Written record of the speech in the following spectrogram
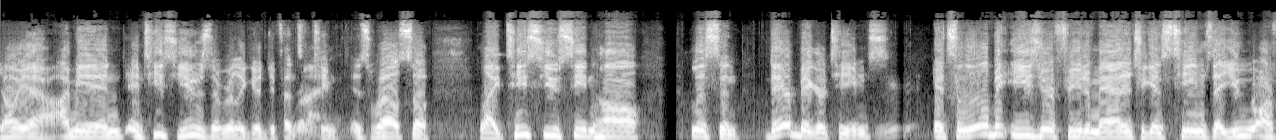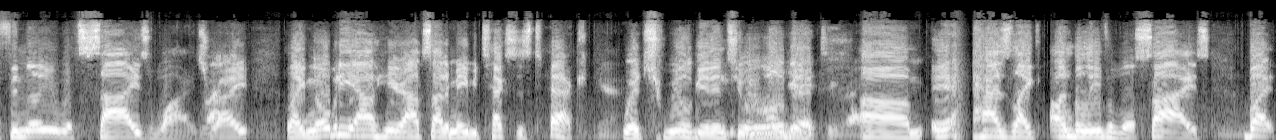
Oh yeah, I mean, and, and TCU is a really good defensive Right. team as well. So like TCU, Seton Hall, listen, they're bigger teams. Mm-hmm. It's a little bit easier for you to manage against teams that you are familiar with size wise, Right. right. Like nobody out here outside of maybe Texas Tech, Yeah. which we'll get into We a little bit. into, right. Um, it has like unbelievable size, but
